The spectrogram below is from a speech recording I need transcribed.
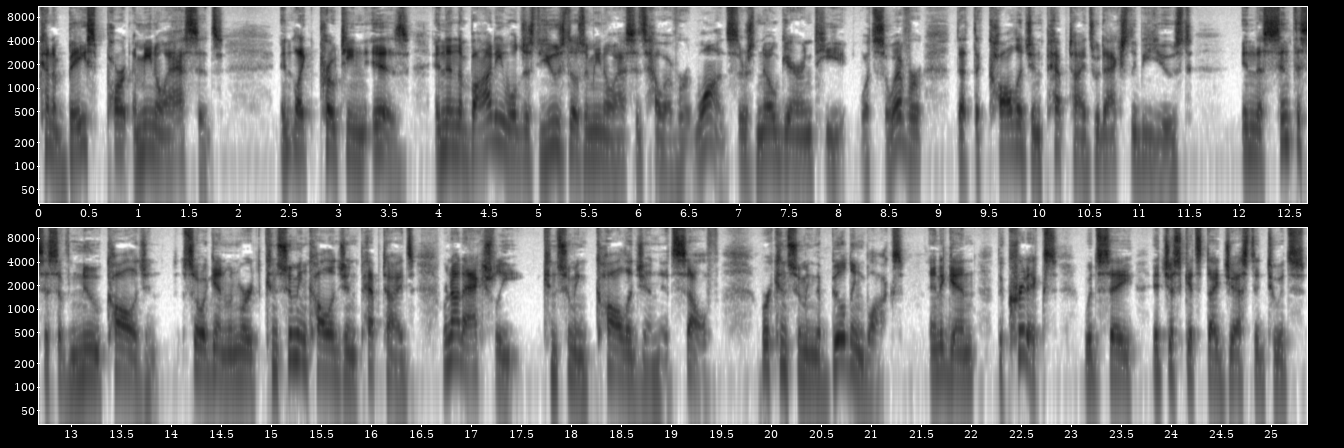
kind of base part amino acids. And like protein is. And then the body will just use those amino acids however it wants. There's no guarantee whatsoever that the collagen peptides would actually be used in the synthesis of new collagen. So again, when we're consuming collagen peptides, we're not actually consuming collagen itself. We're consuming the building blocks. And again, the critics would say it just gets digested to its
